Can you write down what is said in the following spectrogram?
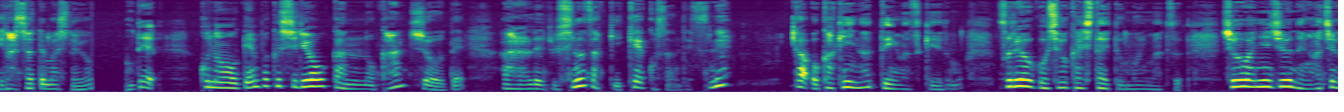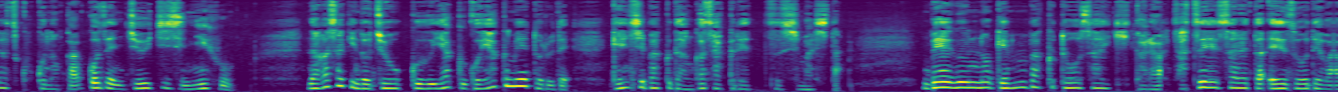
いらっしゃってましたよ。でこの原爆資料館の館長であられる篠崎恵子さんですねがお書きになっていますけれどもそれをご紹介したいと思います昭和20年8月9日午前11時2分長崎の上空約500メートルで原子爆弾が炸裂しました。米軍の原爆搭載機から撮影された映像では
